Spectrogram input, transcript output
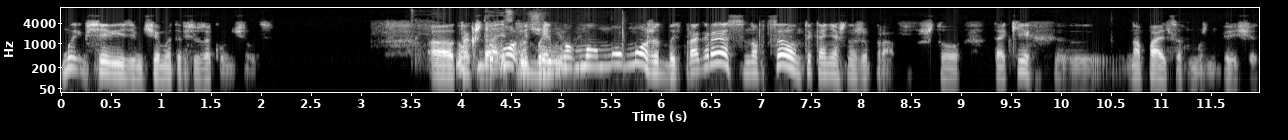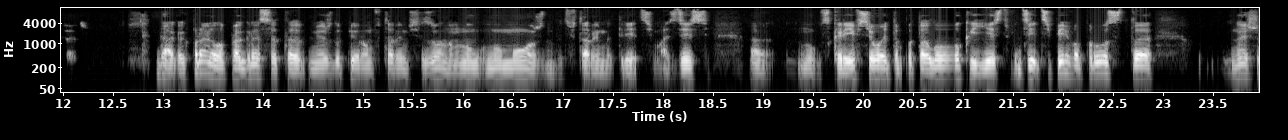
Мы все видим, чем это все закончилось. А, ну, так что да, может, исключение... быть, может быть прогресс, но в целом ты, конечно же, прав, что таких э, на пальцах можно пересчитать. Да, как правило, прогресс это между первым и вторым сезоном, ну, ну, может быть, вторым и третьим. А здесь, э, ну, скорее всего, это потолок и есть. Теперь вопрос-то, знаешь,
